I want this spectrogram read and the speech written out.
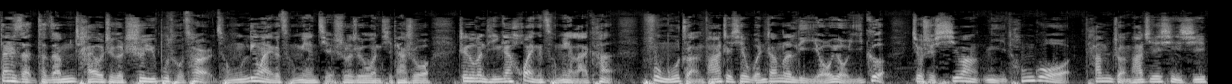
但是咱咱咱们还有这个吃鱼不吐刺儿，从另外一个层面解释了这个问题。他说这个问题应该换一个层面来看，父母转发这些文章的理由有一个，就是希望你通过他们转发这些信息，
